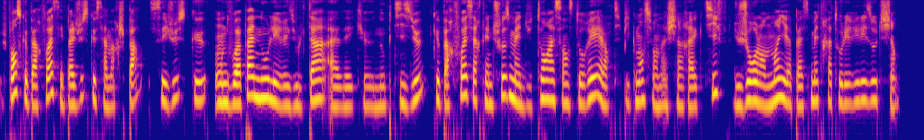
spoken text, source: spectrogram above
Je pense que parfois c'est pas juste que ça marche pas, c'est juste que on ne voit pas nous les résultats avec euh, nos petits yeux, que parfois certaines choses mettent du temps à s'instaurer, alors typiquement si on a un chien réactif, du jour au lendemain il va pas se mettre à tolérer les autres chiens.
